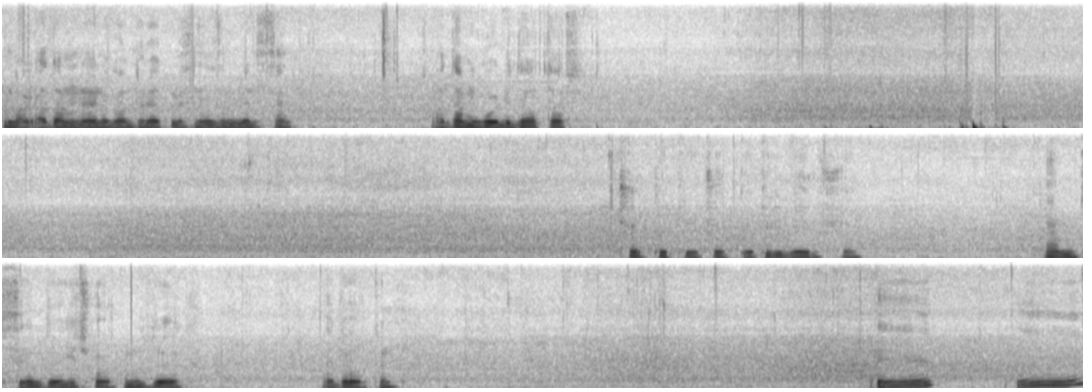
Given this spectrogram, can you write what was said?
Bak adamın öyle kontrol etmesine izin verirsen adam golü de atar. Çok kötü, çok kötü gidiyoruz şu an. Hem hiç sıkıntı yok, hiç korkumuz da yok. Hadi Orkun. Ee, ee.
